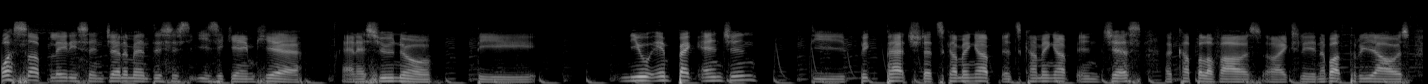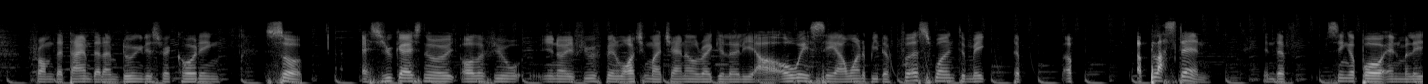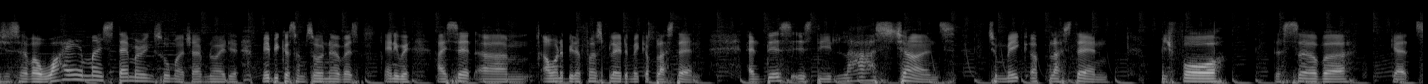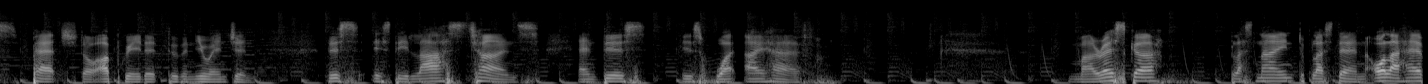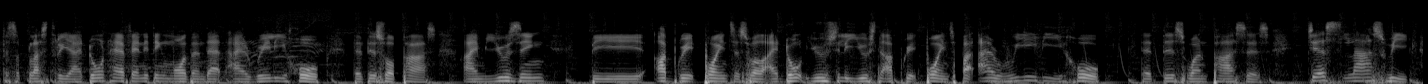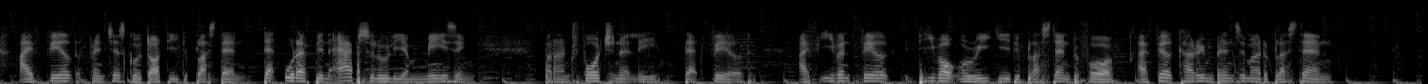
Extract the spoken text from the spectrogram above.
What's up ladies and gentlemen, this is Easy Game here. And as you know the new impact engine the big patch that's coming up it's coming up in just a couple of hours or actually in about three hours from the time that I'm doing this recording. So as you guys know all of you you know if you've been watching my channel regularly I always say I want to be the first one to make the a, a plus 10 in the Singapore and Malaysia server. Why am I stammering so much? I have no idea. Maybe because I'm so nervous. Anyway, I said um, I want to be the first player to make a plus 10. And this is the last chance to make a plus 10 before the server gets patched or upgraded to the new engine. This is the last chance and this is what I have. Maresca plus 9 to plus 10 all I have is a plus 3 I don't have anything more than that. I really hope that this will pass. I'm using the upgrade points as well. I don't usually use the upgrade points but I really hope that this one passes. Just last week I failed Francesco Totti to plus 10 that would have been absolutely amazing but unfortunately that failed. I've even failed Divock Origi to plus 10 before. I failed Karim Benzema to plus 10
